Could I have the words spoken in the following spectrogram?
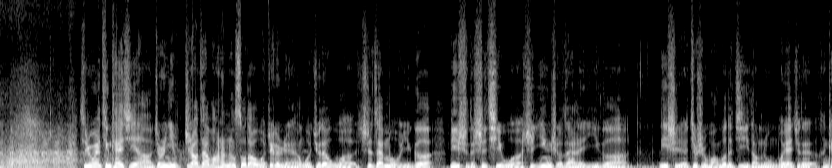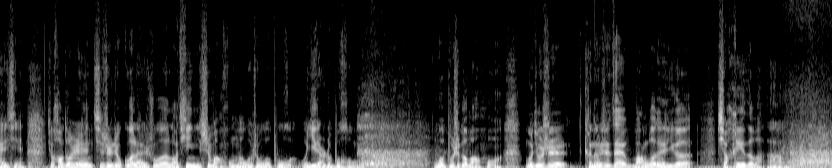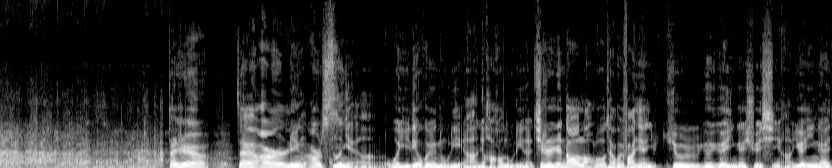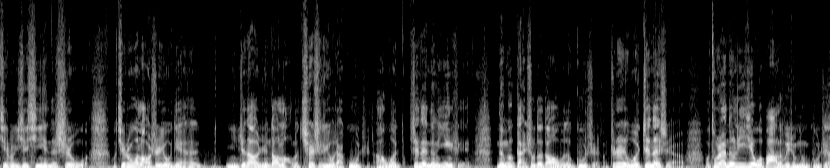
其实我也挺开心啊，就是你至少在网上能搜到我这个人，我觉得我是在某一个历史的时期，我是映射在了一个历史，就是网络的记忆当中，我也觉得很开心。就好多人其实就过来说老 T 你是网红吗？我说我不，我一点都不红，我不是个网红，我就是可能是在网络的一个小黑子吧啊。但是。在二零二四年啊，我一定会努力啊，就好好努力的。其实人到老了，我才会发现，就越越应该学习啊，越应该接受一些新鲜的事物。其实我老是有点，你知道，人到老了确实有点固执啊。我真的能印，能够感受得到我的固执，真的，我真的是，我突然能理解我爸了，为什么那么固执。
